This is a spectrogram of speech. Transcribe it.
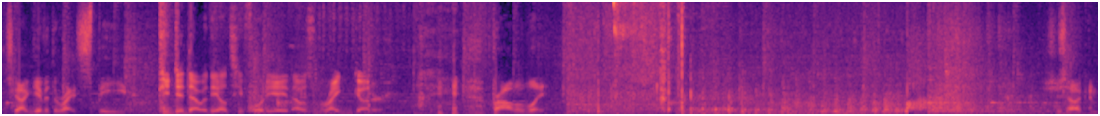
Just gotta give it the right speed. If you did that with the LT48, that was right gutter. Probably. Hooking.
